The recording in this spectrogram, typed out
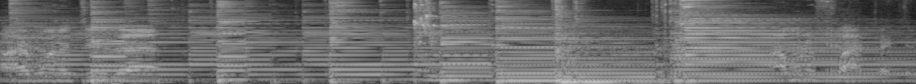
I want to do that. I want to flat pick it.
